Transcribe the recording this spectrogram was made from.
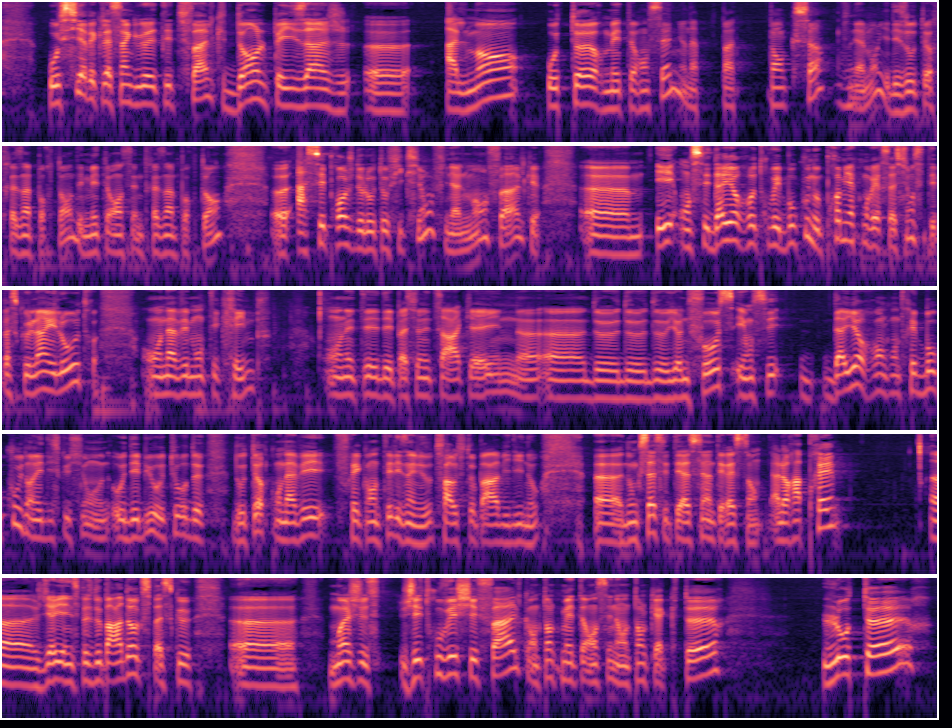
aussi avec la singularité de Falk dans le paysage euh, allemand, auteur, metteur en scène, il n'y en a pas tant que ça, finalement. Il y a des auteurs très importants, des metteurs en scène très importants, euh, assez proches de l'autofiction, finalement, Falk. Euh, et on s'est d'ailleurs retrouvé beaucoup, nos premières conversations, c'était parce que l'un et l'autre, on avait monté Crimp, on était des passionnés de Sarah Kane, euh, de, de, de Foss, et on s'est d'ailleurs rencontré beaucoup dans les discussions au début autour d'auteurs qu'on avait fréquentés les uns les autres, Fausto Paravidino. Euh, donc ça, c'était assez intéressant. Alors après, euh, je dirais il y a une espèce de paradoxe parce que euh, moi, j'ai trouvé chez Falk, en tant que metteur en scène et en tant qu'acteur, l'auteur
